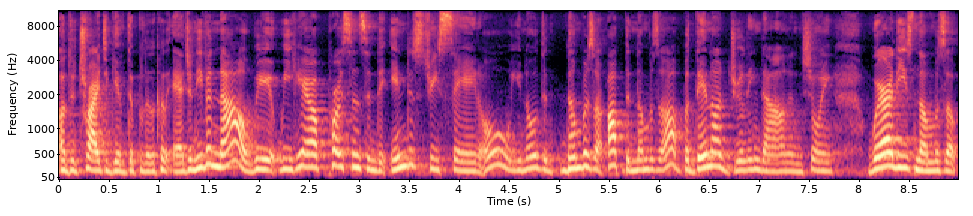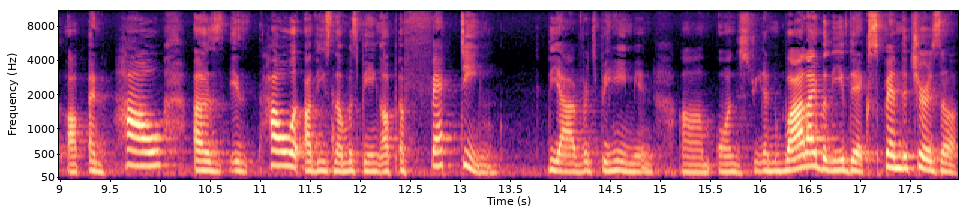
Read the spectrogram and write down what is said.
uh, to try to give the political edge. And even now, we, we hear persons in the industry saying, oh, you know, the numbers are up, the numbers are up, but they're not drilling down and showing where are these numbers up, up and how, uh, is, how are these numbers being up affecting the average Bahamian um, on the street. And while I believe the expenditure is a,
